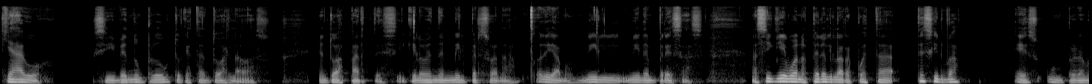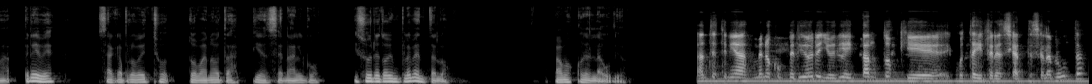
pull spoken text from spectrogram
¿qué hago si vendo un producto que está en todas lados, en todas partes y que lo venden mil personas o digamos mil, mil empresas? Así que bueno, espero que la respuesta te sirva. Es un programa breve, saca provecho, toma notas, piensa en algo y sobre todo implementalo. Vamos con el audio. Antes tenías menos competidores y hoy día hay tantos que cuesta diferenciarte. ¿Esa es la pregunta?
